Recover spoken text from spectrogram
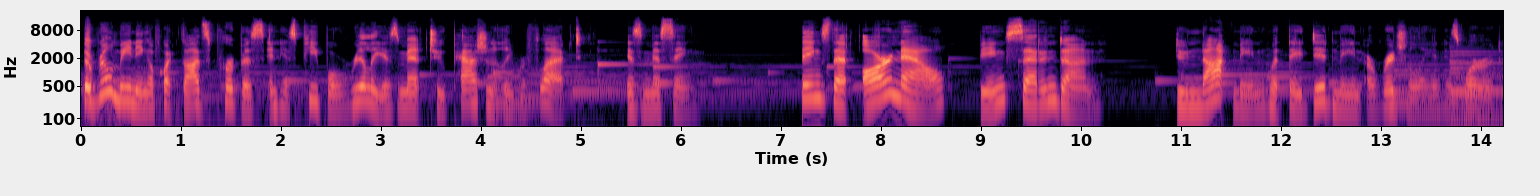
The real meaning of what God's purpose in His people really is meant to passionately reflect is missing. Things that are now being said and done do not mean what they did mean originally in His Word.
